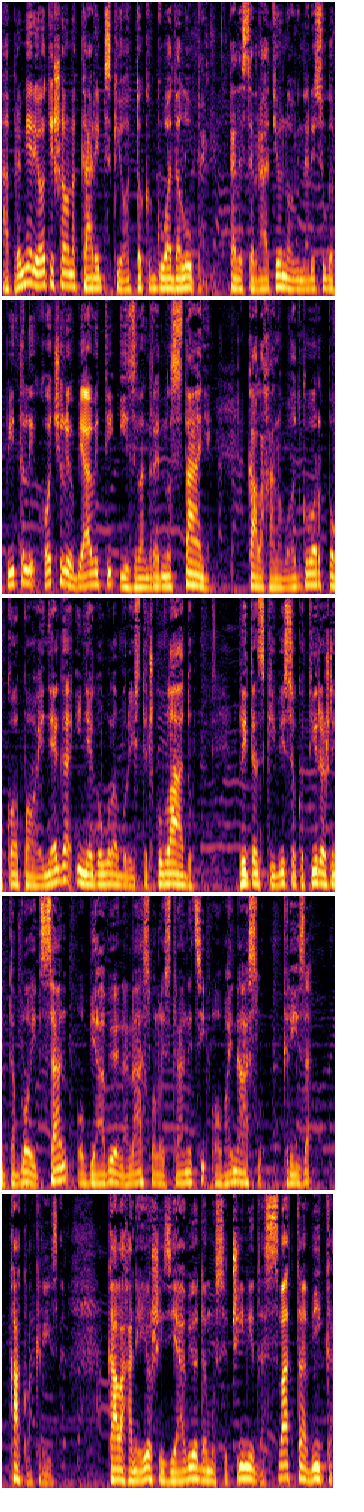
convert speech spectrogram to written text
A premijer je otišao na karibski otok Guadalupe. Kada se vratio, novinari su ga pitali hoće li objaviti izvanredno stanje. Kalahanov odgovor pokopao je njega i njegovu laborističku vladu. Britanski visokotiražni tabloid Sun objavio je na naslovnoj stranici ovaj naslov. Kriza? Kakva kriza? Kalahan je još izjavio da mu se čini da sva ta vika,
